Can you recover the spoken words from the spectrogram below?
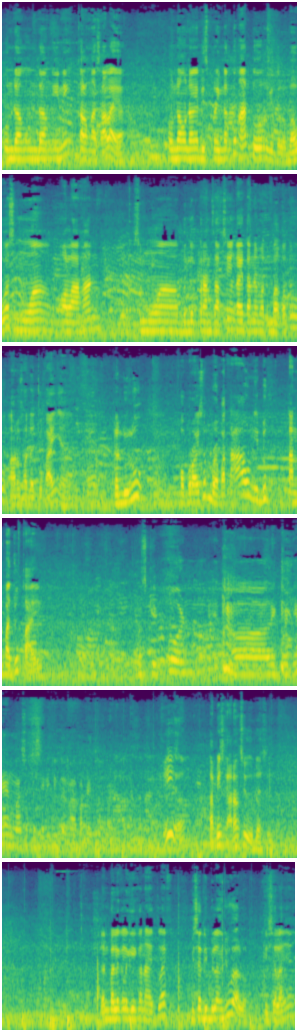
undang-undang ini kalau nggak salah ya undang-undangnya di Sprindak tuh ngatur gitu loh bahwa semua olahan semua bentuk transaksi yang kaitannya sama tembakau tuh harus ada cukainya. Dan dulu vaporizer berapa tahun hidup tanpa cukai? Meskipun eh, liquidnya yang masuk ke sini juga nggak pakai cukai iya. Tapi sekarang sih udah sih. Dan balik lagi ke nightlife bisa dibilang juga loh istilahnya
